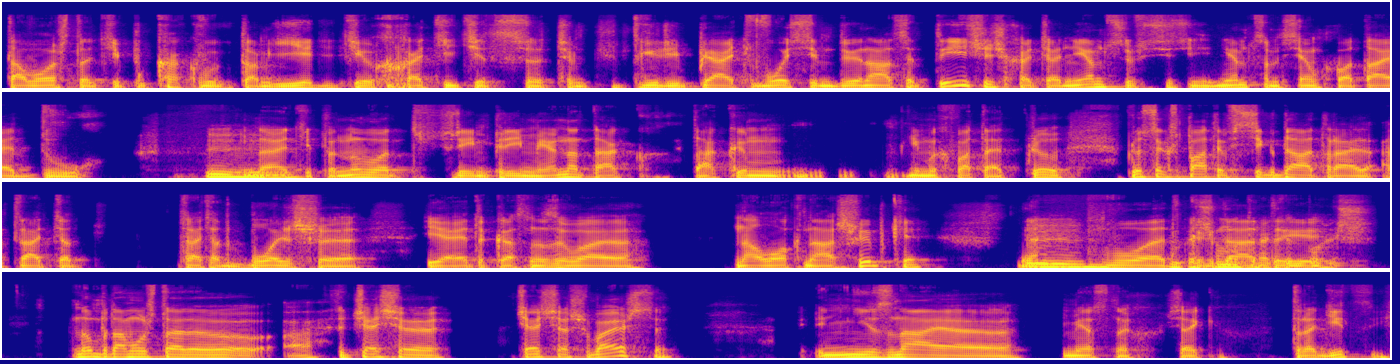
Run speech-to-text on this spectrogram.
того, что, типа, как вы там едете, хотите 4, 5, 8, 12 тысяч, хотя немцы, немцам всем хватает двух. Mm-hmm. Да, типа, ну вот примерно так, так им, им и хватает. Плюс, плюс экспаты всегда тратят, тратят больше, я это как раз называю налог на ошибки. Mm-hmm. Вот, ну, когда ты... Больше? Ну, потому что а, ты чаще, чаще ошибаешься, не зная местных всяких традиций.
